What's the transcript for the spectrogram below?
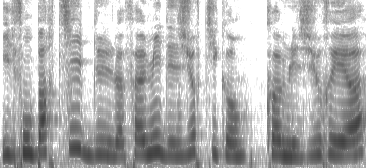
Ils font partie de la famille des urticans, comme les uréas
